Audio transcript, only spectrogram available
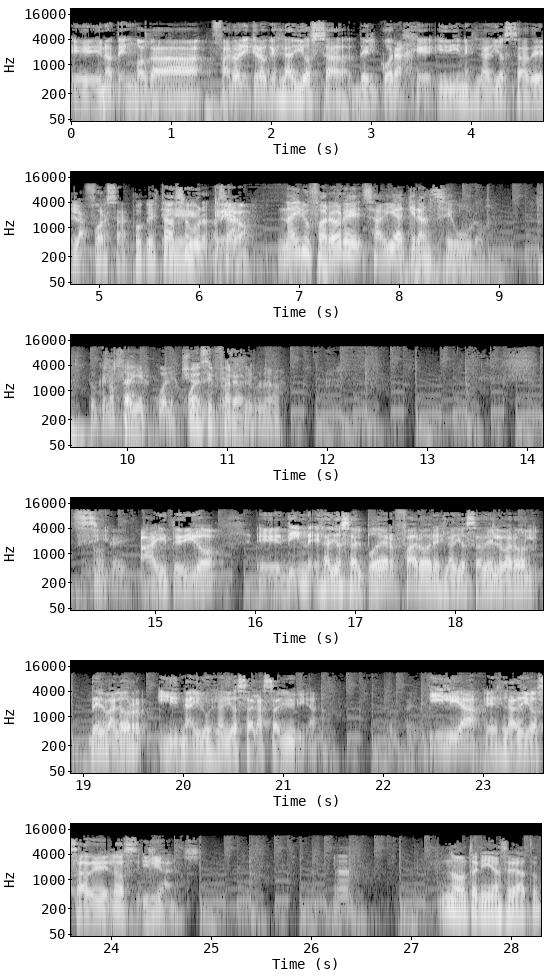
Eh, no tengo acá. Farore creo que es la diosa del coraje y Din es la diosa de la fuerza. Porque estaba Eh, seguro. Creo. O sea, Nairu Farore sabía que eran seguros. Lo que no sabía Claro. es cuál es Yo cuál. a decir Farore. problema. Sí, ahí te digo. Eh, Din es la diosa del poder, Farore es la diosa del valor, del valor y Nairu es la diosa de la sabiduría. Ilia es la diosa de los ilianos. Ah. No tenía ese dato.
